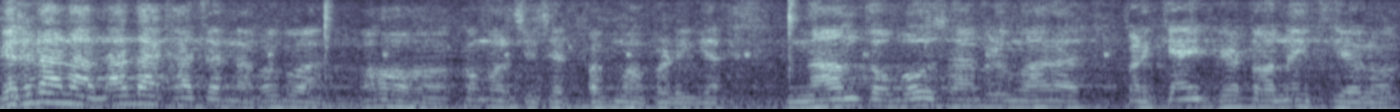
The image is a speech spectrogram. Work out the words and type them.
ગઢડાના દાદા ખાચરના ભગવાન. ઓહો કમળસિંહ શેઠ પગમાં પડી ગયા. નામ તો બહુ સાંભળ્યું મહારાજ, પણ ક્યાંય ભેટો નહીં થયેલો.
